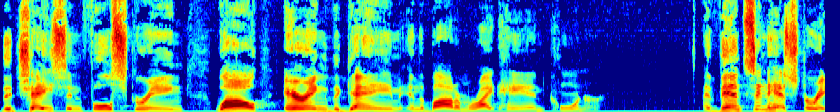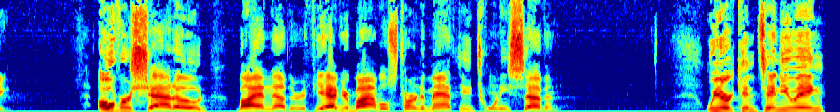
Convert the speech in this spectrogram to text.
the chase in full screen while airing the game in the bottom right hand corner. Events in history overshadowed by another. If you have your Bibles, turn to Matthew 27. We are continuing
